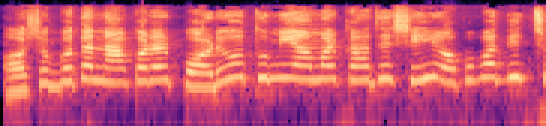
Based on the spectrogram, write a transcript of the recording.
অসভ্যতা না করার পরেও তুমি আমার কাঁধে সেই অপবাদ দিচ্ছ?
